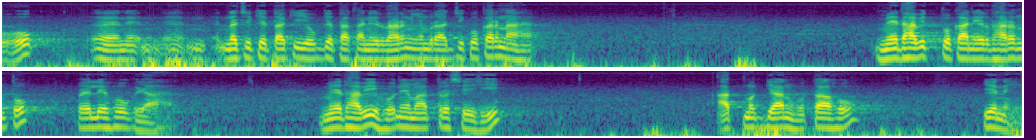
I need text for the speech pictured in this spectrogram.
को नचिकेता की योग्यता का निर्धारण यम राज्य को करना है। मेधावित्व का निर्धारण तो पहले हो गया है। मेधावी होने मात्र से ही आत्मज्ञान होता हो, ये नहीं।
